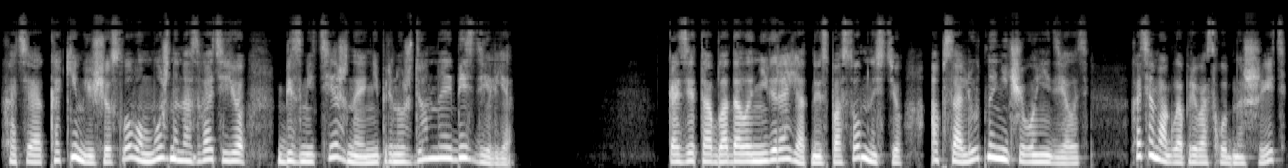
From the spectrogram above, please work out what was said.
Хотя каким еще словом можно назвать ее безмятежное, непринужденное безделье? Казета обладала невероятной способностью абсолютно ничего не делать, хотя могла превосходно шить,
